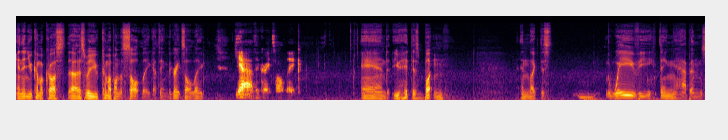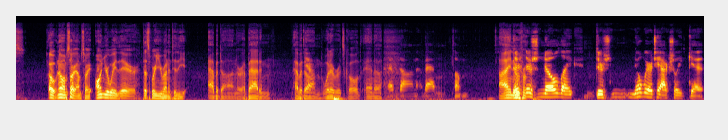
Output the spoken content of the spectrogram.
and then you come across. Uh, that's where you come up on the Salt Lake, I think, the Great Salt Lake, Yeah, the Great Salt Lake. and you hit this button, and like this wavy thing happens. Oh no, I'm sorry, I'm sorry. On your way there, that's where you run into the Abaddon or Abaddon, Abaddon, whatever it's called, and uh, Abaddon, Abaddon, something. I know There, from there's no like, there's nowhere to actually get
